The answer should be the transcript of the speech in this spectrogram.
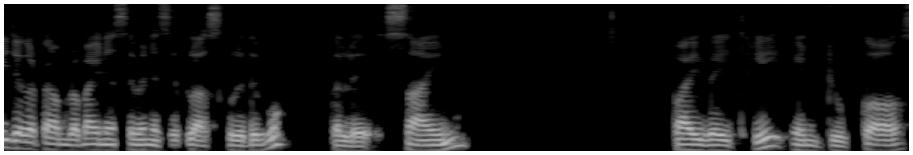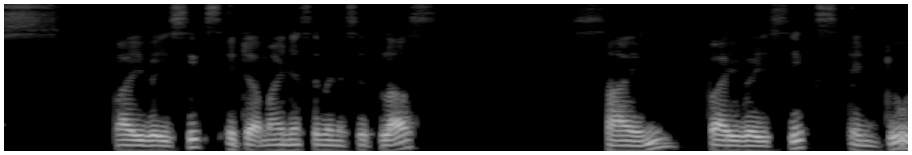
এই জায়গাটা আমরা মাইনাস সেভেন এসে প্লাস করে দেব, তাহলে sine pi by three into cos pi by six এটা মাইনাস সেভেন এসে plus sine pi by six into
